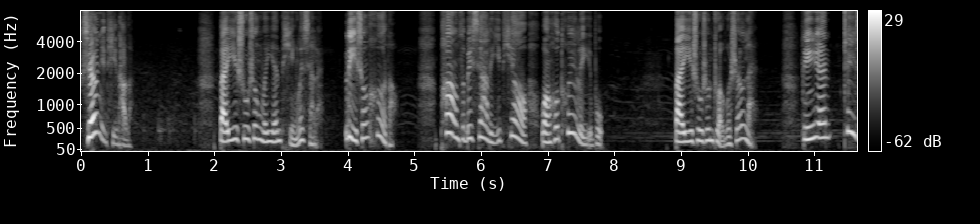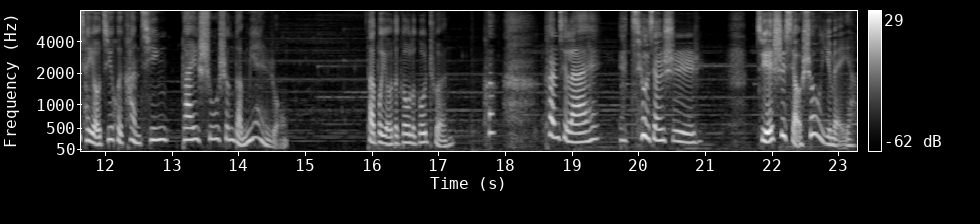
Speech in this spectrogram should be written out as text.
谁让你提他的？”白衣书生闻言停了下来，厉声喝道：“胖子被吓了一跳，往后退了一步。”白衣书生转过身来，林渊这才有机会看清该书生的面容。他不由得勾了勾唇，哼，看起来就像是……绝世小兽一枚呀！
